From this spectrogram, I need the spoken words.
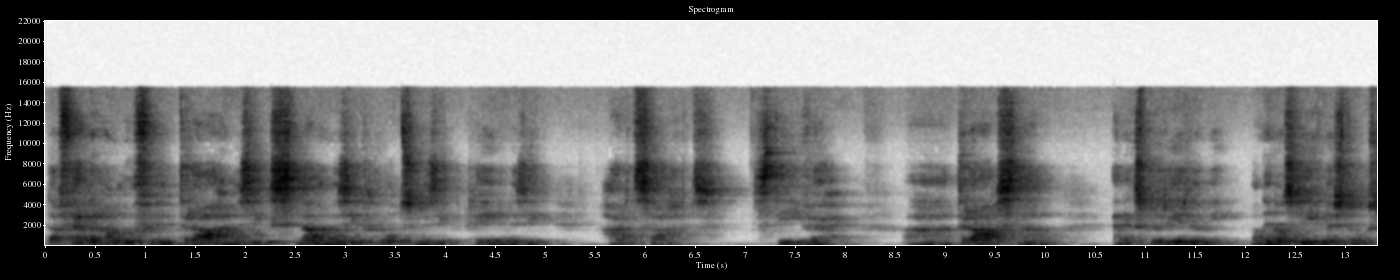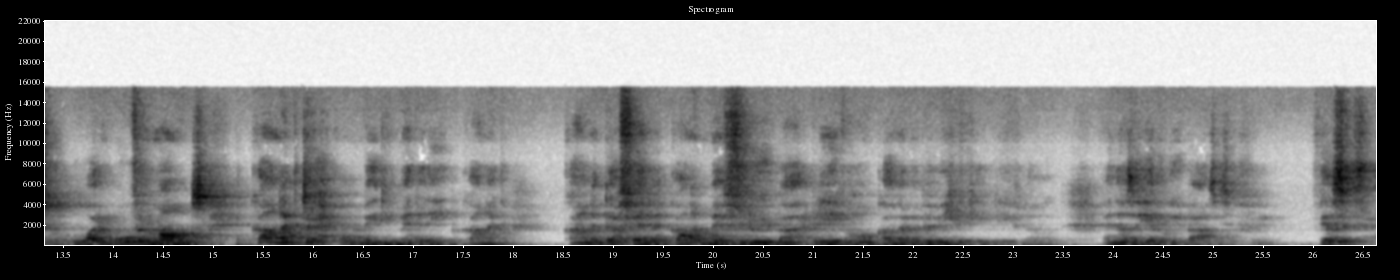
dat verder gaan oefenen. Trage muziek, snelle muziek, grote muziek, kleine muziek. Hard, zacht, stevig, uh, traag, snel. En exploreer daarmee. Want in ons leven is het ook zo. We worden overmand. Kan ik terugkomen bij die middellijn? Kan ik, kan ik dat vinden? Kan ik me vloeibaar blijven houden? Kan ik mijn bewegelijkheid blijven houden? En dat is een hele goede basisoefening. Veel succes!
